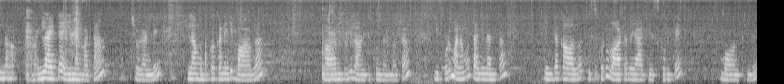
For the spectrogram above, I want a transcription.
ఇలా ఇలా అయితే అయ్యిందనమాట చూడండి ఇలా ముక్కకు అనేది బాగా కారం పొడి ఇలా అంటుకుందనమాట ఇప్పుడు మనము తగినంత ఎంత కావాలో చూసుకొని వాటర్ యాడ్ చేసుకుంటే బాగుంటుంది.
